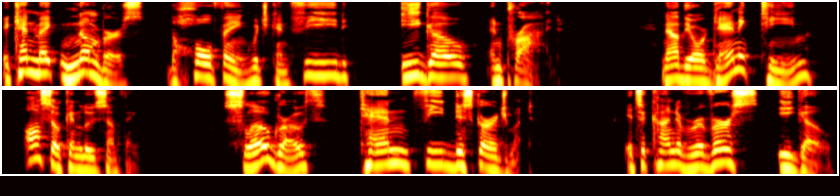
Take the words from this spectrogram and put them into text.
It can make numbers the whole thing, which can feed ego and pride. Now, the organic team also can lose something. Slow growth can feed discouragement. It's a kind of reverse ego,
